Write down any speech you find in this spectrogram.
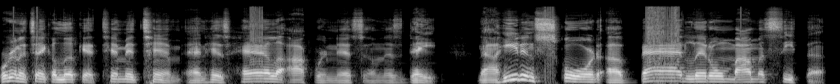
We're going to take a look at Timid Tim and his hella awkwardness on this date. Now, he didn't scored a bad little mamacita,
